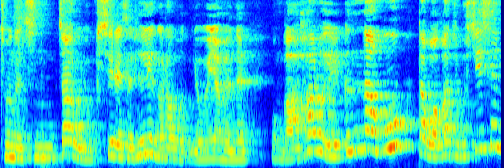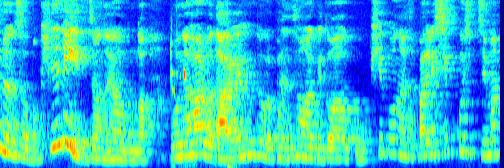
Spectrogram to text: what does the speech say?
저는 진짜로 욕실에서 힐링을 하거든요. 왜냐면은 뭔가 하루 일 끝나고 딱 와가지고 씻으면서 막 힐링이 되잖아요. 뭔가 오늘 하루 나의 행동을 반성하기도 하고 피곤해서 빨리 씻고 싶지만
